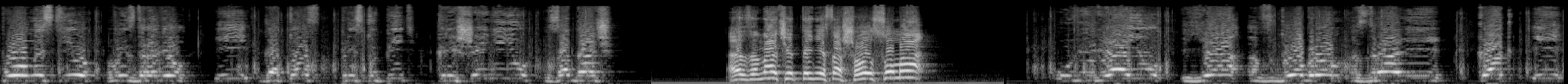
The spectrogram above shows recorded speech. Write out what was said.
полностью выздоровел и готов приступить к решению задач». А значит, ты не сошел с ума? Уверяю, я в добром здравии, как и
